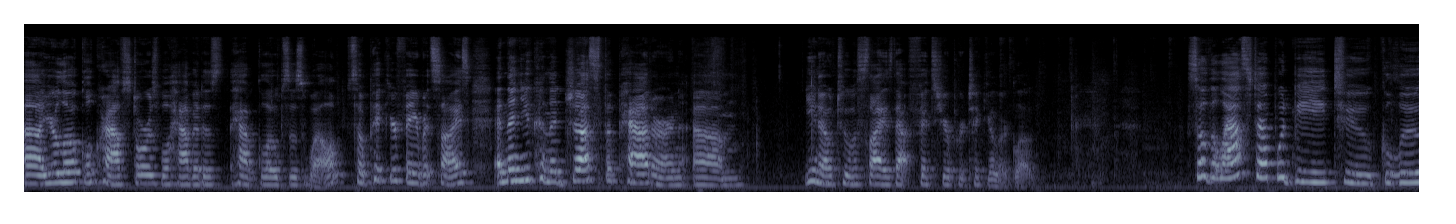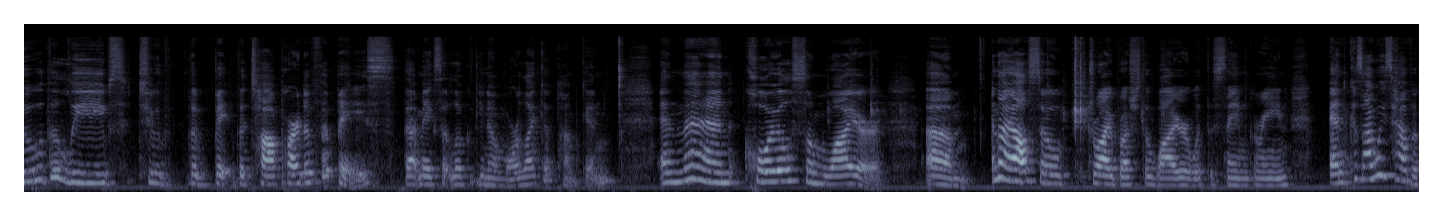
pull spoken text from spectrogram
Uh, your local craft stores will have it as have globes as well. So pick your favorite size, and then you can adjust the pattern, um, you know, to a size that fits your particular globe. So the last step would be to glue the leaves to the the top part of the base. That makes it look, you know, more like a pumpkin. And then coil some wire. Um, and I also dry brush the wire with the same green. And because I always have a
